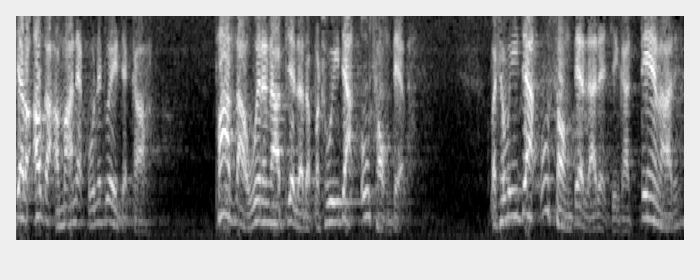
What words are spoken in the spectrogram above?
ကြာတော့အောက်ကအမာနဲ့ကိုနဲ့တွေ့တဲ့ကာဖသဝေဒနာပြက်လာတော့ပထဝီဓာတ်ဥဆောင်တက်လာပထဝီဓာတ်ဥဆောင်တက်လာတဲ့အချိန်ကတင်းလာတယ်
